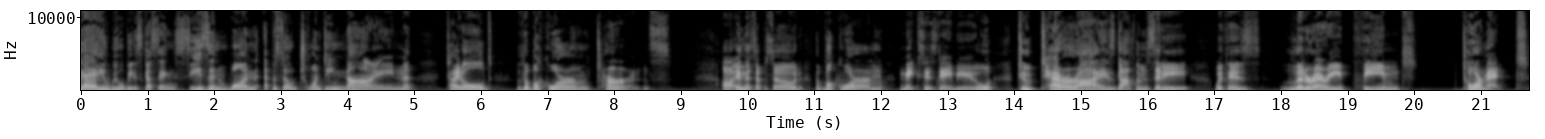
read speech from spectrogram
Today we will be discussing Season 1, Episode 29, titled The Bookworm Turns. Uh, in this episode, the Bookworm makes his debut to terrorize Gotham City with his literary themed torment.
